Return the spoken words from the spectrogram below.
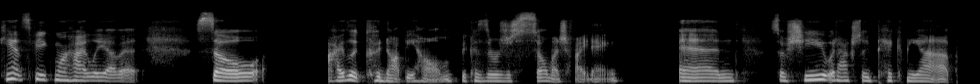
can't speak more highly of it. So i like could not be home because there was just so much fighting. And so she would actually pick me up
